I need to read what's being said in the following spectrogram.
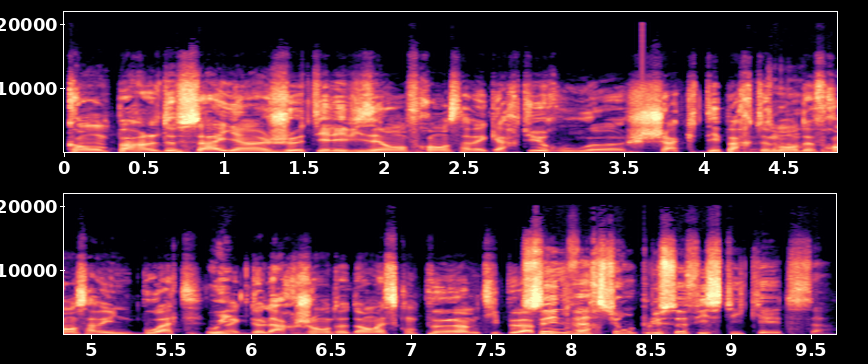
Quand on parle de ça, il y a un jeu télévisé en France avec Arthur où euh, chaque département Exactement. de France avait une boîte Oui. avec de l'argent dedans. Est-ce qu'on peut un petit peu C'est une version plus sophistiquée de ça,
